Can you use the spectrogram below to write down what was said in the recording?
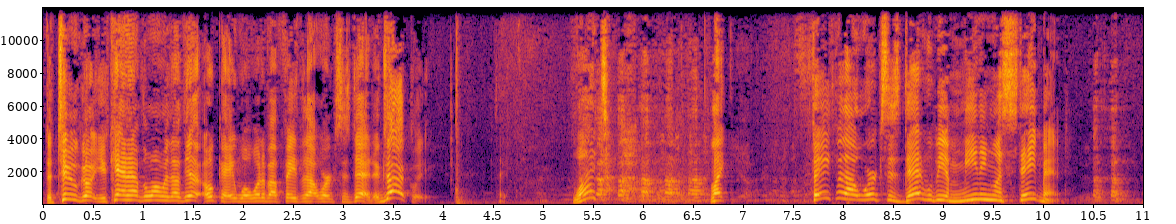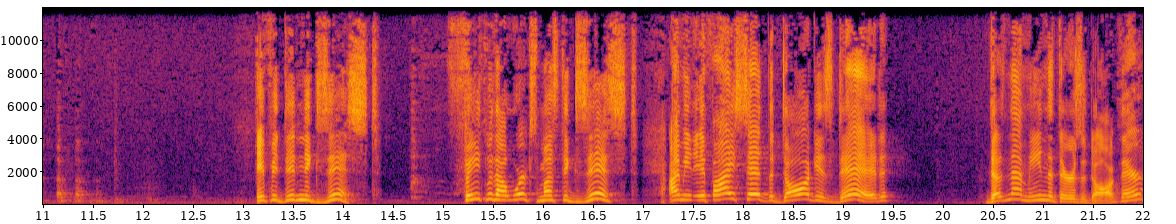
The two go, you can't have the one without the other. Okay, well, what about faith without works is dead? Exactly. What? Like, faith without works is dead would be a meaningless statement. If it didn't exist. Faith without works must exist. I mean, if I said the dog is dead, doesn't that mean that there is a dog there?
